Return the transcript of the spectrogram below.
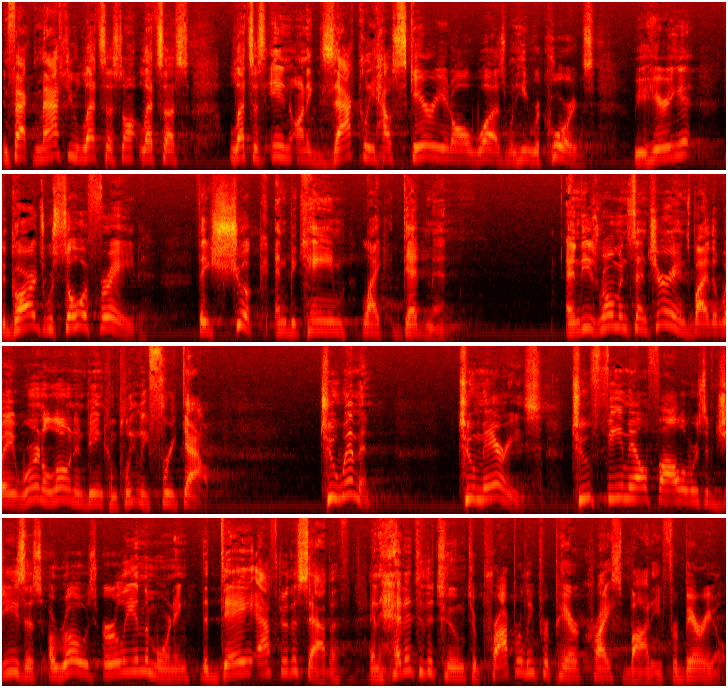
In fact, Matthew lets us, on, lets us, lets us in on exactly how scary it all was when he records. Were you hearing it? The guards were so afraid, they shook and became like dead men. And these Roman centurions, by the way, weren't alone in being completely freaked out. Two women, two Marys, two female followers of Jesus arose early in the morning, the day after the Sabbath, and headed to the tomb to properly prepare Christ's body for burial.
